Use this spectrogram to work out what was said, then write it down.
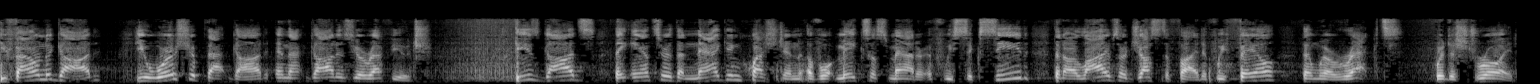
You found a God, you worship that God, and that God is your refuge. These gods, they answer the nagging question of what makes us matter. If we succeed, then our lives are justified. If we fail, then we're wrecked. We're destroyed.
